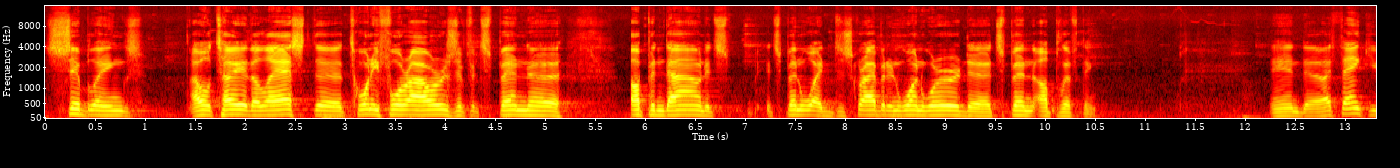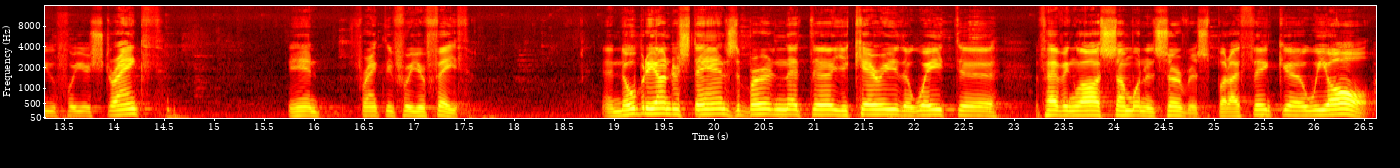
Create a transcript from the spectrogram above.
siblings I will tell you the last uh, 24 hours, if it's been uh, up and down, it's, it's been what? Describe it in one word, uh, it's been uplifting. And uh, I thank you for your strength and, frankly, for your faith. And nobody understands the burden that uh, you carry, the weight uh, of having lost someone in service. But I think we all,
